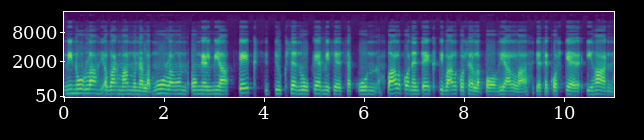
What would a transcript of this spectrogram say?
minulla ja varmaan monella muulla on ongelmia tekstityksen lukemisessa, kun valkoinen teksti valkoisella pohjalla ja se koskee ihan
